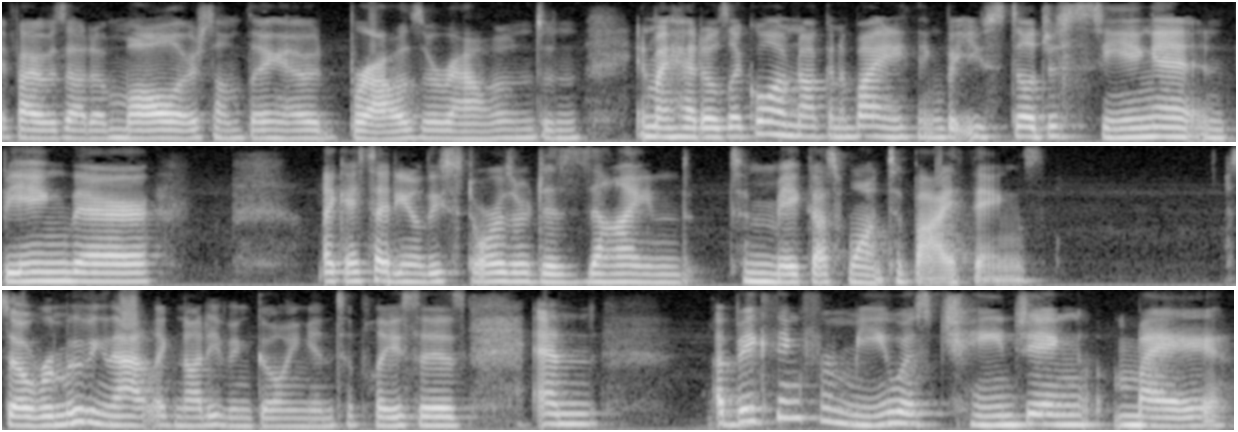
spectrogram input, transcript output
if i was at a mall or something i would browse around and in my head i was like oh i'm not going to buy anything but you still just seeing it and being there like I said, you know, these stores are designed to make us want to buy things. So removing that, like not even going into places. And a big thing for me was changing my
